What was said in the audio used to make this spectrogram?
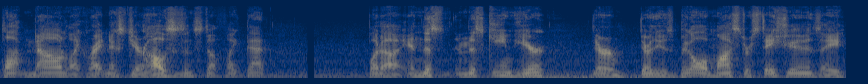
plop them down like right next to your houses and stuff like that. But uh, in this in this game here, they're they're these big old monster stations. They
